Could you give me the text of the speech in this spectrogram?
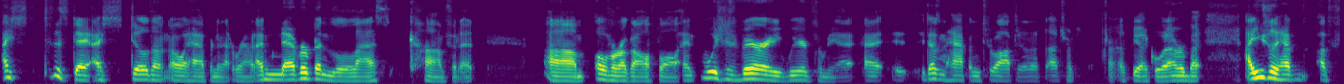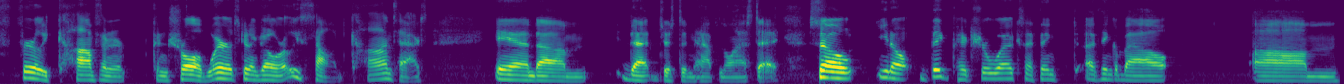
I to this day, I still don't know what happened in that round. I've never been less confident um, over a golf ball, and which is very weird for me. I, I, it, it doesn't happen too often. I'm not trying, trying to be like whatever, but I usually have a fairly confident control of where it's going to go, or at least solid contact, and um, that just didn't happen the last day. So you know, big picture, Wicks. I think I think about. Um,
